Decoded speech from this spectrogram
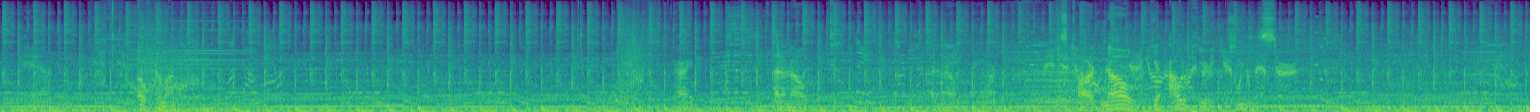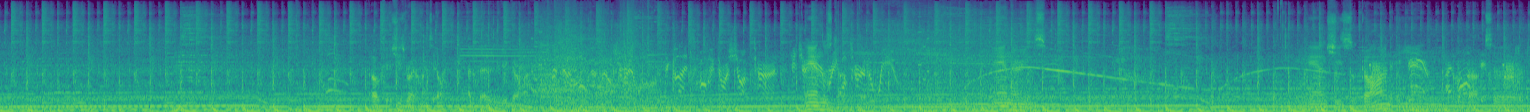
get out of here. Jeez. Okay, she's right on my tail. I better get going. And those. And there. And she's gone and about to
